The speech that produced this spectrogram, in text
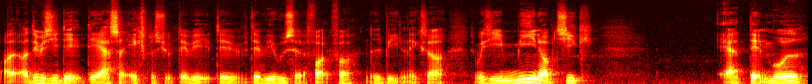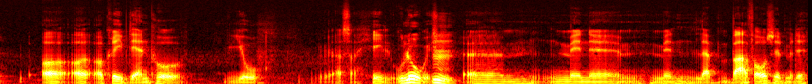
Og, og det vil sige, det, det er så eksplosivt, det vi, det, det vi udsætter folk for nede i bilen. Ikke? Så, så man sige, min optik er den måde at, at, at gribe det an på jo altså helt ulogisk. Mm. Øhm, men, øh, men lad dem bare fortsætte med det.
